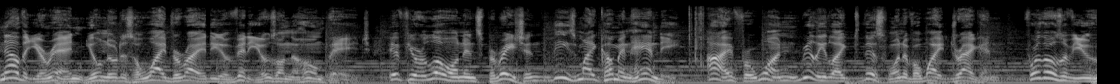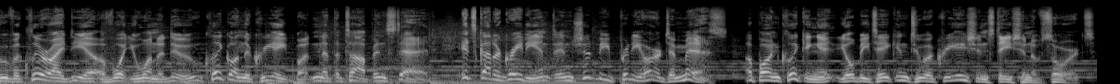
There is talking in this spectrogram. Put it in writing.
Now that you're in, you'll notice a wide variety of videos on the homepage. If you're low on inspiration, these might come in handy. I, for one, really liked this one of a white dragon. For those of you who've a clear idea of what you want to do, click on the Create button at the top instead. It's got a gradient and should be pretty hard to miss. Upon clicking it, you'll be taken to a creation station of sorts.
